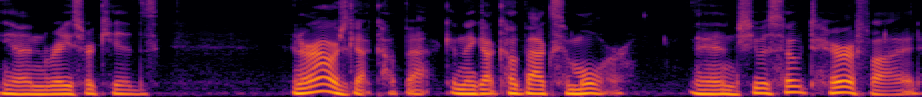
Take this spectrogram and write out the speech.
and raise her kids. And her hours got cut back, and they got cut back some more. And she was so terrified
